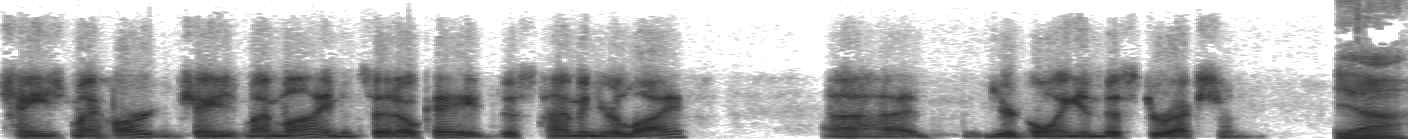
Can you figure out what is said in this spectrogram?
changed my heart and changed my mind and said, okay, this time in your life, uh, you're going in this direction. yeah.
